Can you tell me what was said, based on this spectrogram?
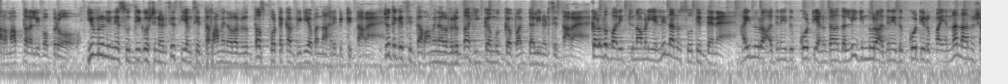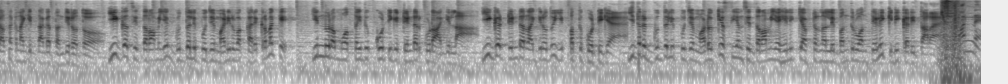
ಪರಮಾಪ್ತರಲ್ಲಿ ಒಬ್ಬರು ಇವರು ನಿನ್ನೆ ಸುದ್ದಿಗೋಷ್ಠಿ ನಡೆಸಿ ಸಿಎಂ ಸಿದ್ದರಾಮಯ್ಯನವರ ವಿರುದ್ಧ ಸ್ಫೋಟಕ ವಿಡಿಯೋವನ್ನ ಹರಿಬಿಟ್ಟಿದ್ದಾರೆ. ಜೊತೆಗೆ ಸಿದ್ದರಾಮಯ್ಯನವರ ವಿರುದ್ಧ ಹಿಗ್ಗಮುಗ್ಗ ವಾಗ್ದಾಳಿ ನಡೆಸಿದ್ದಾರೆ. ಕಳೆದ ಬಾರಿ ಚುನಾವಣೆಯಲ್ಲಿ ನಾನು ಸೋತಿದ್ದೇನೆ. ಐನೂರ ಹದಿನೈದು ಕೋಟಿ ಅನುದಾನದಲ್ಲಿ ಇನ್ನೂರ ಹದಿನೈದು ಕೋಟಿ ರೂಪಾಯಿಯನ್ನ ನಾನು ಶಾಸಕನಾಗಿದ್ದಾಗ ತಂದಿರೋದು. ಈಗ ಸಿದ್ದರಾಮಯ್ಯ ಗುದ್ದಲಿ ಪೂಜೆ ಮಾಡಿರುವ ಕಾರ್ಯಕ್ರಮಕ್ಕೆ ಇನ್ನೂರ ಮೂವತ್ತೈದು ಕೋಟಿಗೆ ಟೆಂಡರ್ ಕೂಡ ಆಗಿಲ್ಲ. ಈಗ ಟೆಂಡರ್ ಆಗಿರೋದು ಇಪ್ಪತ್ತು ಕೋಟಿಗೆ. ಇದರ ಗುದ್ದಲಿ ಪೂಜೆ ಮಾಡೋಕೆ ಸಿಎಂ ಸಿದ್ದರಾಮಯ್ಯ ಹೆಲಿಕಾಪ್ಟರ್ನಲ್ಲಿ ಬಂದ್ರು ಅಂತೇಳಿ ಕರೀತಾರೆ ಮೊನ್ನೆ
